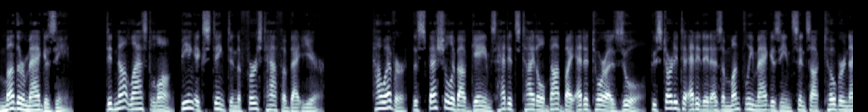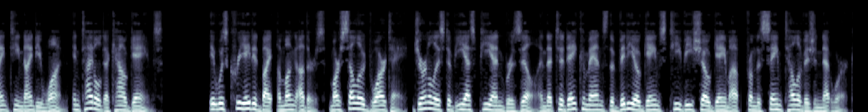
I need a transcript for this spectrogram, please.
Mother magazine did not last long, being extinct in the first half of that year. However, the special about games had its title bought by Editora Azul, who started to edit it as a monthly magazine since October 1991, entitled Ação Games. It was created by, among others, Marcelo Duarte, journalist of ESPN Brazil and that today commands the video games TV show Game Up, from the same television network.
